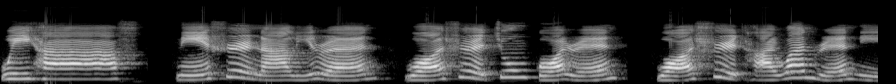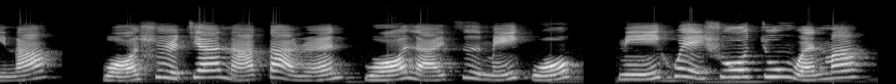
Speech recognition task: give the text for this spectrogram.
We have 你是哪里人？我是中国人。我是台湾人，你呢？ 我是加拿大人，我来自美国。你会说中文吗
